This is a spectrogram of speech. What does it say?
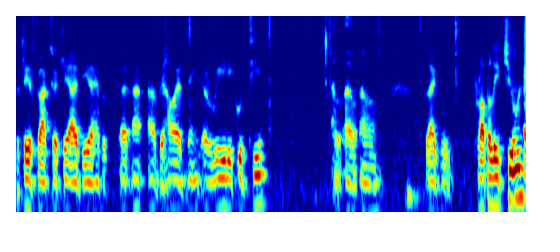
a clear structure, a clear idea, have a, a, a, how I think a really good team, uh, uh, uh, like properly tuned.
